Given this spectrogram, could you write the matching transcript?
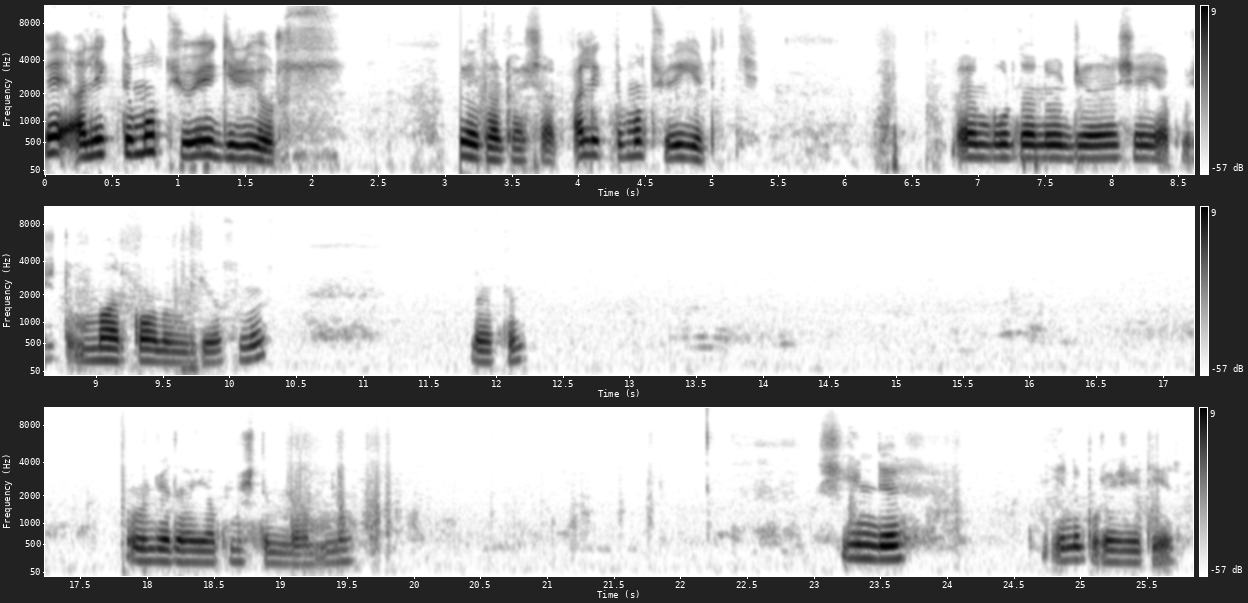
Ve Alek Demotio'ya giriyoruz. Evet arkadaşlar. Alek Demotio'ya girdik. Ben buradan önceden şey yapmıştım. Marka onun biliyorsunuz. Bakın. Önceden yapmıştım ben bunu. Şimdi yeni proje diyelim.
